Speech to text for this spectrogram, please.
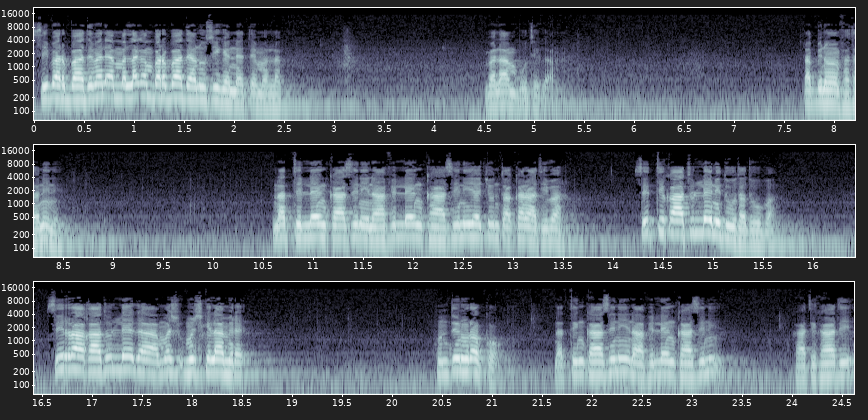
si barbaade malee an mallaqan barbaade anuu sii kennete mallaqa balaan buute gaama rabbi naman fataniini natti illeen kaasinii naafilleen kaasinii jechuun akkanaati bar sitti kaatullee ni duuta duuba. Sirraa kaatullee gaa mushkilaa mire. Hundinuu rakko. Nattiin kaasinii naafilleen kaasinii kaati kaati.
